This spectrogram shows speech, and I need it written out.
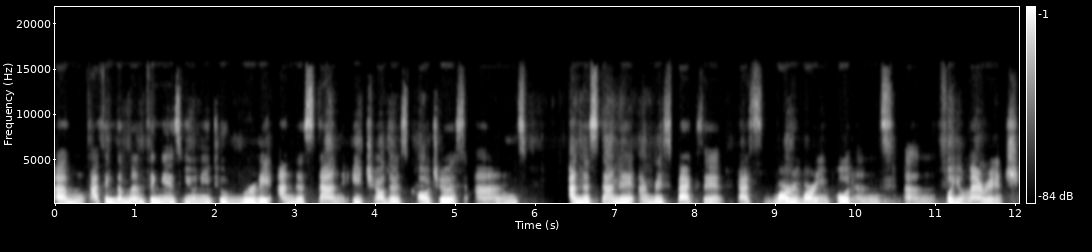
Um, I think the main thing is you need to really understand each other's cultures and understand it and respect it. That's very, very important um, for your marriage.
